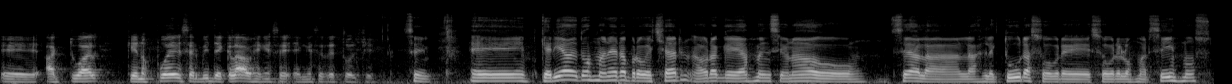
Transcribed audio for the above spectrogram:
eh, actual que nos pueden servir de claves en ese, en ese texto del Che. Sí, eh, quería de todas maneras aprovechar, ahora que has mencionado sea las lecturas sobre, sobre los marxismos,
